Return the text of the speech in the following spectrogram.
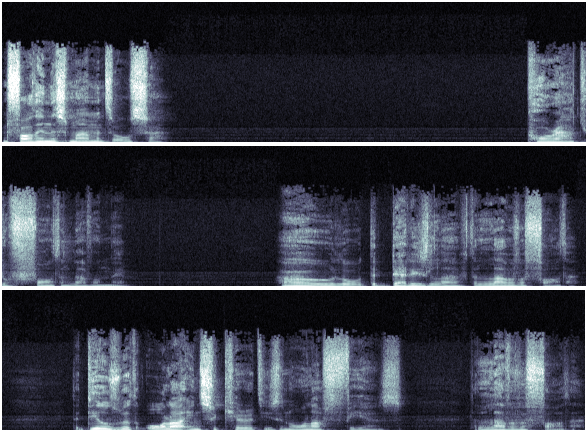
And Father, in this moment also, pour out your Father love on them. Oh Lord, the daddy's love, the love of a father that deals with all our insecurities and all our fears, the love of a father.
